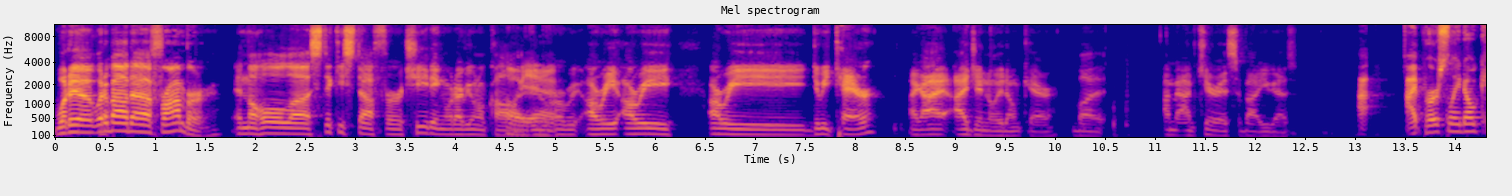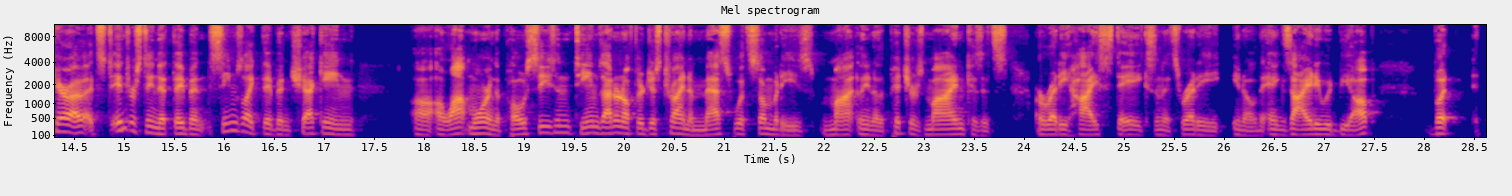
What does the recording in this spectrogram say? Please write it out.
What uh, what about uh Framber and the whole uh, sticky stuff or cheating, whatever you want to call Oh, it? You know, yeah. Are we are we are we are we do we care? Like I I generally don't care, but I'm I'm curious about you guys. I personally don't care. It's interesting that they've been. Seems like they've been checking uh, a lot more in the postseason. Teams. I don't know if they're just trying to mess with somebody's mind, you know, the pitcher's mind because it's already high stakes and it's ready. You know, the anxiety would be up. But it,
